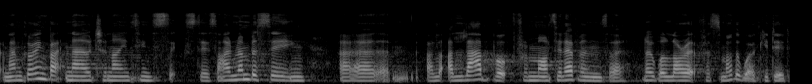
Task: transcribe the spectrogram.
and I'm going back now to 1960s, I remember seeing uh, a, a lab book from Martin Evans, a Nobel laureate for some other work he did,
